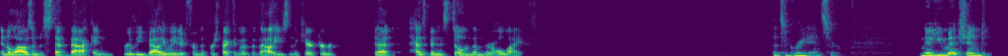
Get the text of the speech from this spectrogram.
And allows them to step back and really evaluate it from the perspective of the values and the character that has been instilled in them their whole life. That's a great answer. Now, you mentioned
